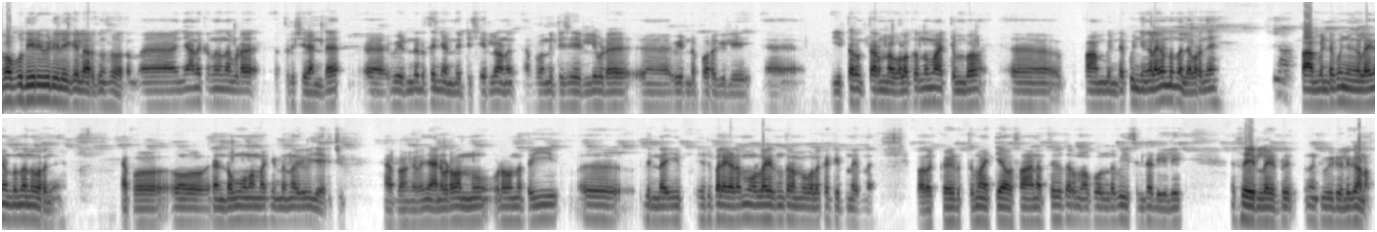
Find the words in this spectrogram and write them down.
അപ്പോൾ പുതിയൊരു വീഡിയോയിലേക്ക് എല്ലാവർക്കും സ്വാഗതം. ഞാൻ നിൽക്കുന്നത് നമ്മുടെ തൃശ്ശൂർ എന്റെ വീടിന്റെ അടുത്ത് ഞാൻ നെറ്റിശ്ശേരിയിലാണ്. അപ്പോൾ നെറ്റിശ്ശേരിയിൽ ഇവിടെ വീടിന്റെ പുറകിൽ ഈ തെർ തെർമകളൊക്കെ ഒന്ന് മാറ്റുമ്പോൾ പാമ്പിന്റെ കുഞ്ഞുങ്ങളെ കണ്ടെന്നല്ലേ പറഞ്ഞേ? പാമ്പിന്റെ കുഞ്ഞുങ്ങളെ കണ്ടെന്നാണ് പറഞ്ഞത് അപ്പോൾ രണ്ടോ മൂന്നോ ഉണ്ടെന്ന് അവർ വിചാരിച്ചു. അപ്പോൾ അങ്ങനെ ഞാനിവിടെ വന്നു. ഇവിടെ വന്നിട്ട് ഈ ഇതിന്റെ ഇതിന്റെ ഈ ഒരു പലകടം മുകളിലായിരുന്നു തെർമകോളൊക്കെ കെട്ടിയിട്ടുണ്ടായിരുന്നത് അപ്പോൾ അതൊക്കെ എടുത്ത് മാറ്റി അവസാനത്തെ തെർമകോളിന്റെ പീസിന്റെ അടിയിൽ സൈഡിലായിട്ട് നിങ്ങൾക്ക് വീഡിയോയിൽ കാണാം.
